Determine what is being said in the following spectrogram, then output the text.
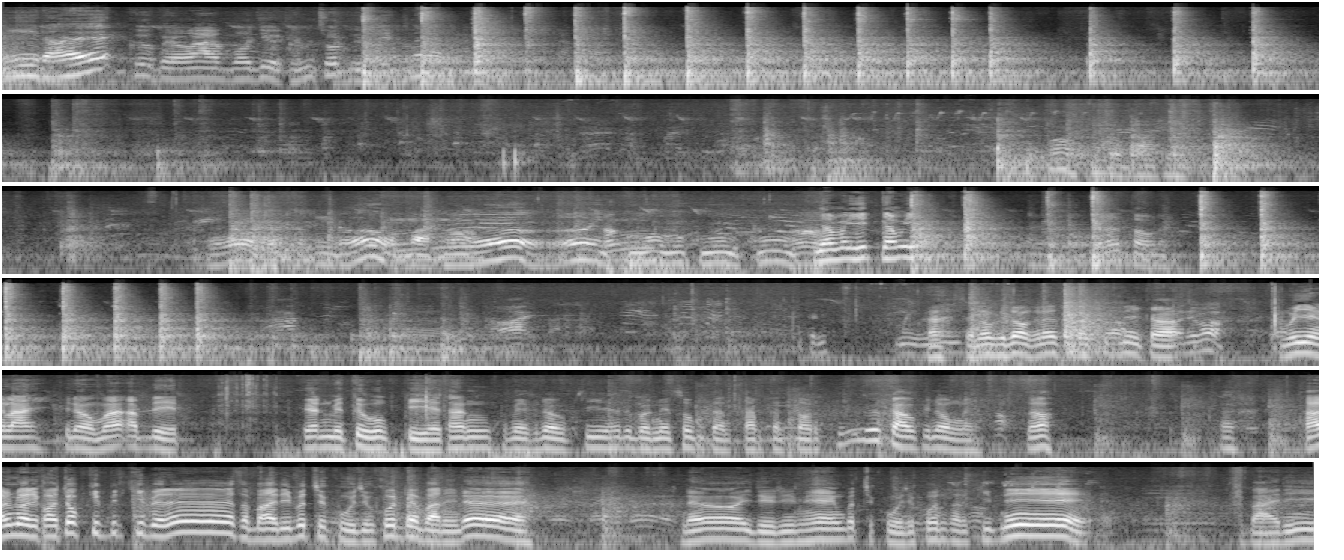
มีได้คือแปลว่าบ่ยืดถึงชุดหรือที่แน่โอ้ถึงเด้อบัดเด้อเอ้ยกูกูกูย้ำอีกย้ำอีก อะสำหรับพี่น้องกันนะสำหรับคลิปนี้ก็อันนี้ป่ะไม่อย่างไรพี่น้องมาอัปเดตเพื่อนเมตู้หกปีทั้งพ่อแม่พี่น้องที่เขาได้เบิ่งในส้มกันตามกันตอนคือเก่าพี่น้องเลยเนาะหาหน่วยขอจบคลิปปิดคลิปไปเด้อสบายดีบัดจะขู่จะคุ้นในบ้านนี้เด้อเด้ออยู่ดีมีแห้งบัดจะขู่จะคุ้นสำหรับคลิปนี้สบายดี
